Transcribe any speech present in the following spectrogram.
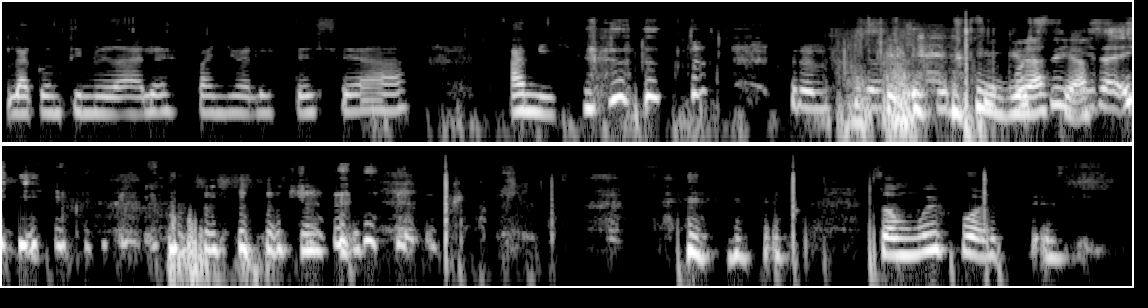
la continuidad de los españoles pese a, a mí. Pero los quiero Sí, gracias. seguir ahí. Son muy fuertes.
